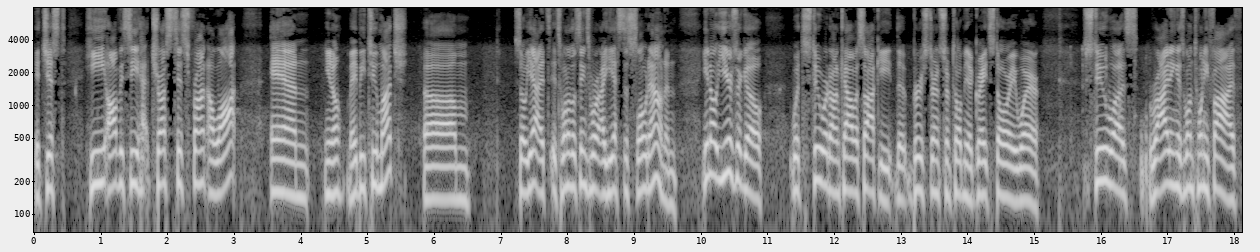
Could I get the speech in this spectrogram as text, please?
It just he obviously ha- trusts his front a lot, and you know maybe too much. Um, so yeah, it's it's one of those things where he has to slow down. And you know, years ago with Stewart on Kawasaki, the Bruce Stjernstrom told me a great story where Stu was riding his 125,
